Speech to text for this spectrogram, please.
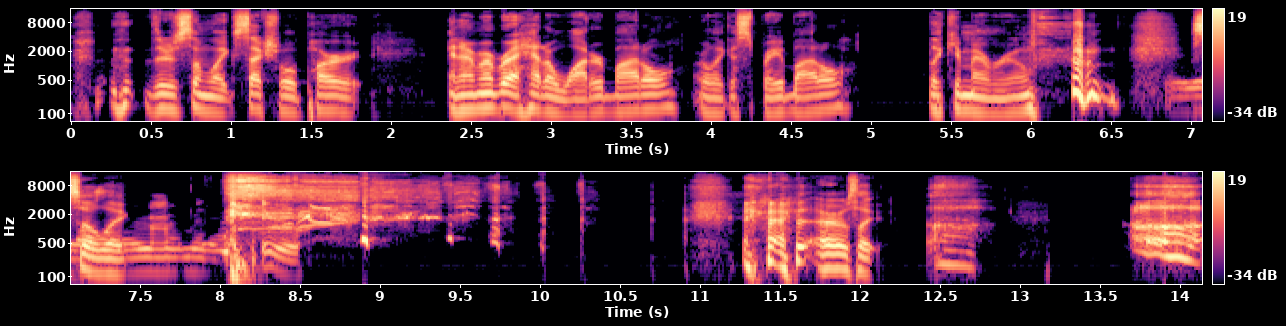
there's some like sexual part, and I remember I had a water bottle or like a spray bottle, like in my room. so Yes, like I remember that too. I was like, oh, oh,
